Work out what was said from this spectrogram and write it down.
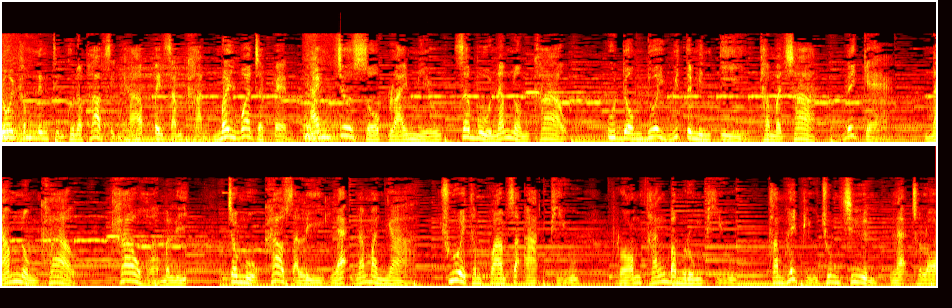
โดยคำนึงถึงคุณภาพสินค้าเป็นสำคัญไม่ว่าจะเป็น Angel Soap Light Milk สบู่น้ำนมข้าว อุดมด้วยวิตามินอ e, ีธรรมชาติ ได้แก่ น้ำนมข้าว ข้าวหอมมะลิ จมูกข้าวสาลีและน้ำมันงา ช่วยทำความสะอาดผิว พร้อมทั้งบำรุงผิวทำให้ผิวชุ่มชื่น และชะลอ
